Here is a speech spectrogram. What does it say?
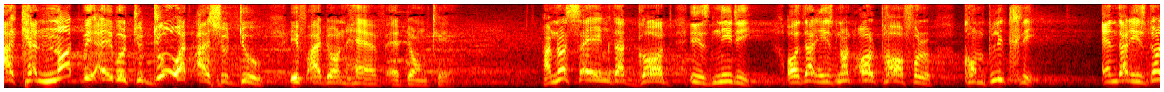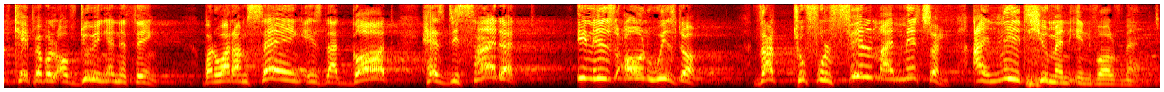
I cannot be able to do what I should do if I don't have a donkey. I'm not saying that God is needy or that He's not all powerful completely and that He's not capable of doing anything. But what I'm saying is that God has decided in His own wisdom that to fulfill my mission, I need human involvement.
